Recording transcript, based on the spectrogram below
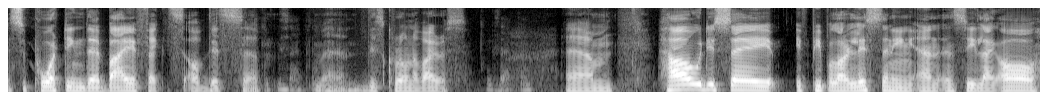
supporting the by effects of this uh, uh, this coronavirus. Exactly. Um, how would you say if people are listening and, and see like, oh,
